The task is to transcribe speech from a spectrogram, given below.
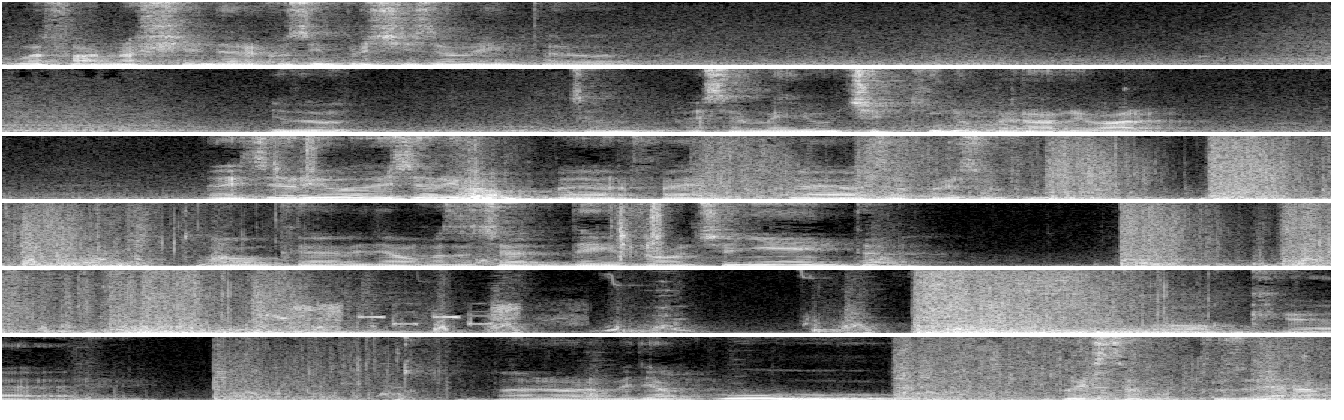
Come fanno a scendere così precisamente allora? io devo cioè, essere meglio un cecchino per arrivare. Dai ci arrivo dai ci arrivo. Perfetto. Eh ho già preso tutto. Ok vediamo cosa c'è. Dentro non c'è niente vediamo. Uh, questo cos'era?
